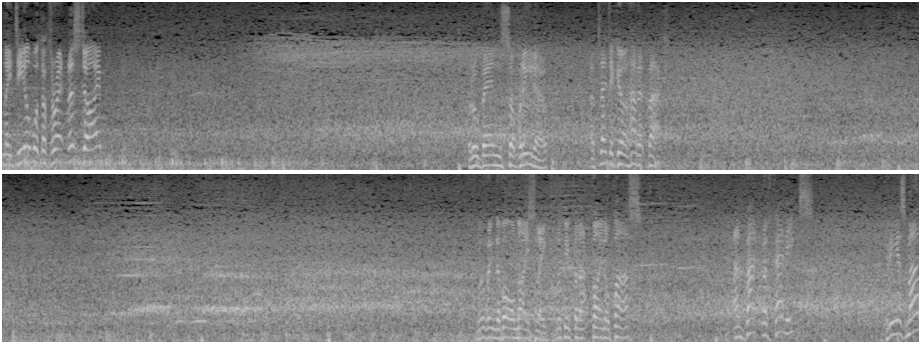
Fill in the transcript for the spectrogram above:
And they deal with the threat this time. Ruben Sobrino. Atletico had it back. Moving the ball nicely, looking for that final pass. And back with Felix. Griezmann.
